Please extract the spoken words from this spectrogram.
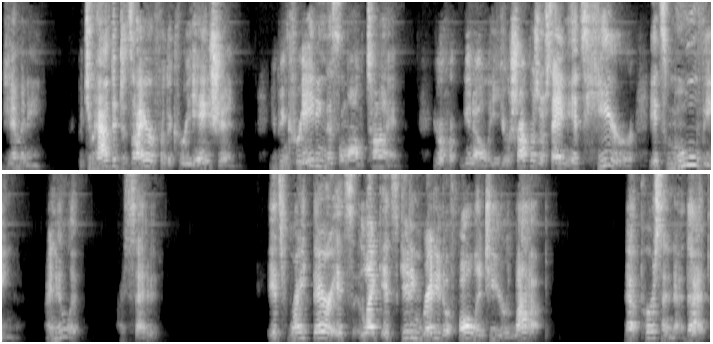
Gemini, but you have the desire for the creation. You've been creating this a long time. Your, you know, your chakras are saying it's here. It's moving. I knew it. I said it. It's right there. It's like it's getting ready to fall into your lap. That person, that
